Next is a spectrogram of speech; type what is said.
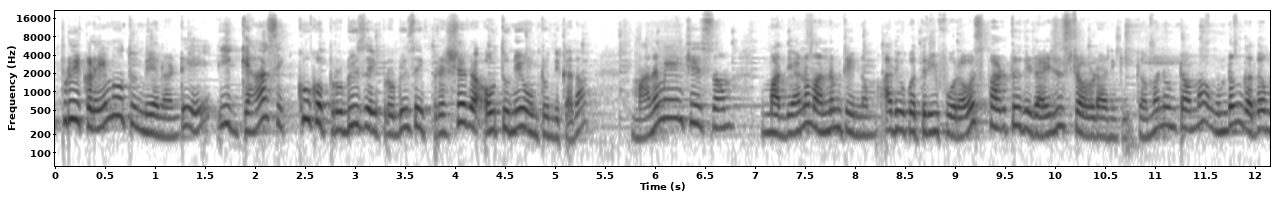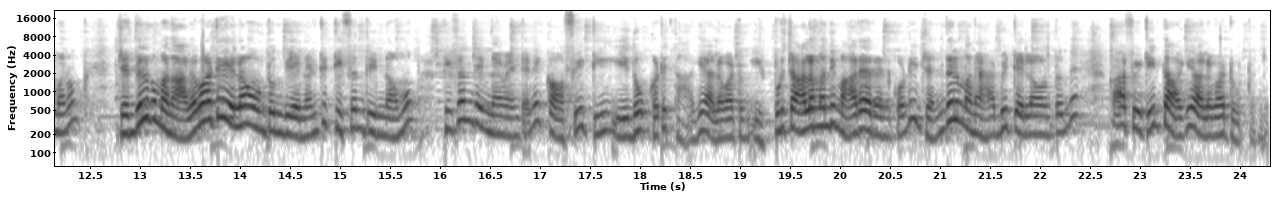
ఇప్పుడు ఇక్కడ ఏమవుతుంది అని అంటే ఈ గ్యాస్ ఎక్కువగా ప్రొడ్యూస్ అయ్యి ప్రొడ్యూస్ అయ్యి ప్రెషర్ అవుతూనే ఉంటుంది కదా. మనం ఏం చేస్తాం? మధ్యాహ్నం అన్నం తిన్నాం. అది ఒక త్రీ ఫోర్ అవర్స్ పడుతుంది డైజెస్ట్ అవ్వడానికి. గమని ఉంటామా ఉండం కదా మనం. జనరల్గా మన అలవాటే ఎలా ఉంటుంది అని అంటే టిఫిన్ తిన్నాము. టిఫిన్ తిన్న వెంటనే కాఫీ టీ ఏదో ఒకటి తాగే అలవాటు ఇప్పుడు చాలామంది మారారనుకోండి జనరల్ మన హ్యాబిట్ ఎలా ఉంటుంది? కాఫీ టీ తాగే అలవాటు ఉంటుంది.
